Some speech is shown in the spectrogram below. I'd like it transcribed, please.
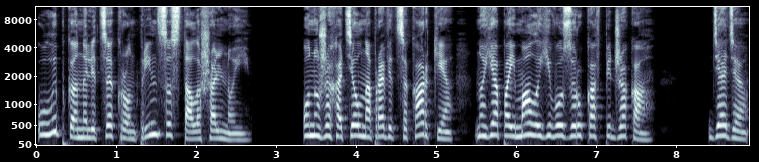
Улыбка на лице кронпринца стала шальной. Он уже хотел направиться к арке, но я поймала его за рукав пиджака. «Дядя,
